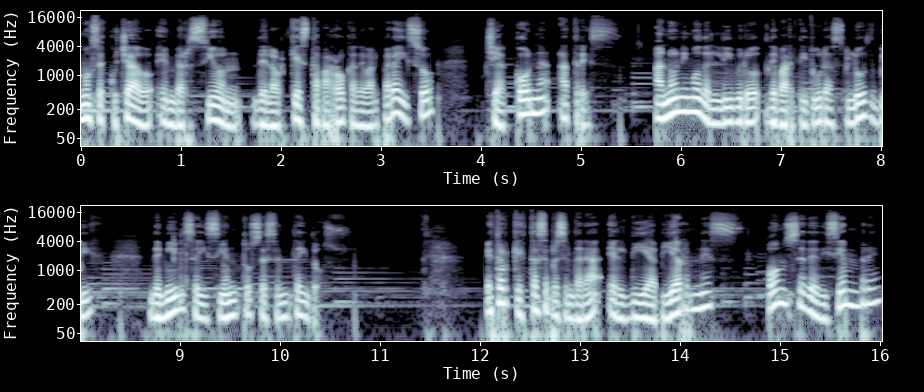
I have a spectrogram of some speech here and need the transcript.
Hemos escuchado en versión de la Orquesta Barroca de Valparaíso Chiacona A3, anónimo del libro de partituras Ludwig de 1662. Esta orquesta se presentará el día viernes 11 de diciembre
